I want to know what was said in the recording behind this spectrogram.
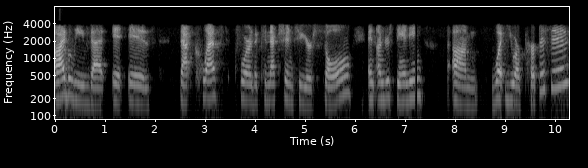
I believe that it is that quest for the connection to your soul and understanding um, what your purpose is,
